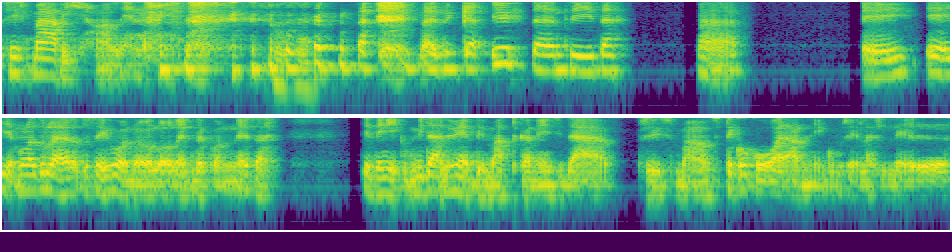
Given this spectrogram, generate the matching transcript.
siis mä vihaan lentämistä. Mä en tykkää yhtään siitä. Mä, ei, ei, ja mulla tulee aina tosi huono olo lentokoneessa. Tietenkin kun mitä lyhyempi matka, niin sitä, siis mä oon sitten koko ajan niin kuin siellä silleen,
